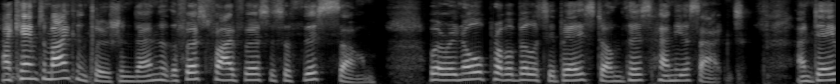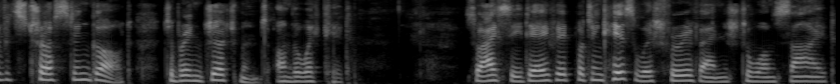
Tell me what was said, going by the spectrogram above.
I came to my conclusion then that the first five verses of this psalm were in all probability based on this heinous act and David's trust in God to bring judgment on the wicked. So I see David putting his wish for revenge to one side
